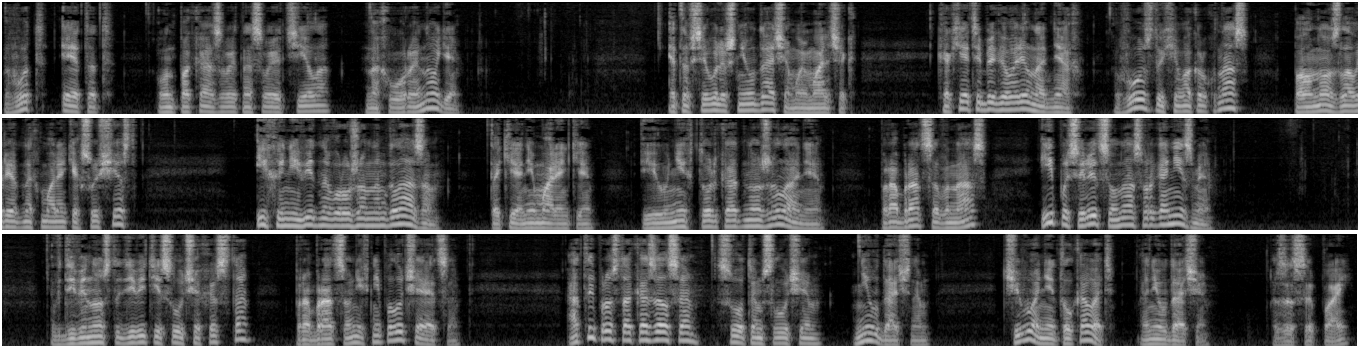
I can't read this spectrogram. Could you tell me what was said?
Вот этот. Он показывает на свое тело, на хворые ноги. Это всего лишь неудача, мой мальчик. Как я тебе говорил на днях, в воздухе вокруг нас полно зловредных маленьких существ. Их и не видно вооруженным глазом. Такие они маленькие. И у них только одно желание — пробраться в нас и поселиться у нас в организме. В 99 случаях из 100 пробраться у них не получается. А ты просто оказался сотым случаем, неудачным. Чего о ней толковать, о неудаче? Засыпай.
